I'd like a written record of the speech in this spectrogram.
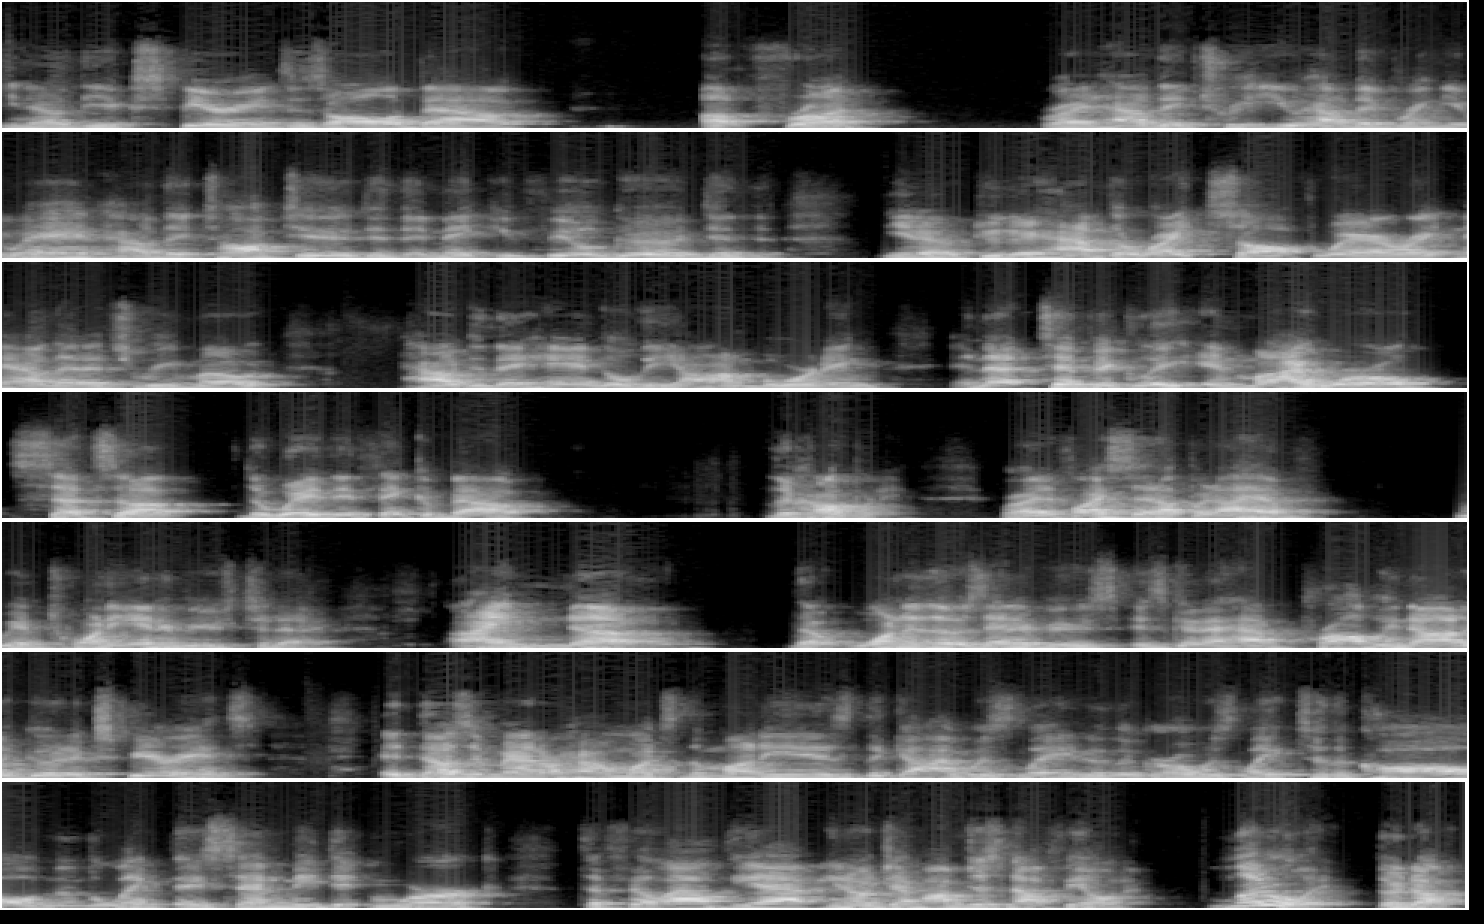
you know, the experience is all about upfront, right? How they treat you, how they bring you in, how they talk to you. Did they make you feel good? Did you know? Do they have the right software right now that it's remote? How do they handle the onboarding? And that typically, in my world, sets up the way they think about the company, right? If I set up and I have, we have 20 interviews today, I know that one of those interviews is going to have probably not a good experience. It doesn't matter how much the money is. The guy was late or the girl was late to the call, and then the link they send me didn't work to fill out the app. You know, Jeff, I'm just not feeling it. Literally, they're done.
